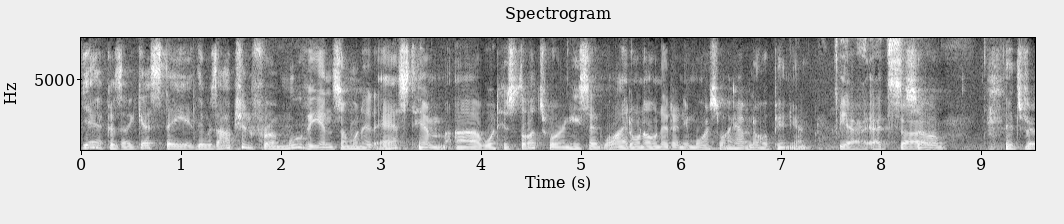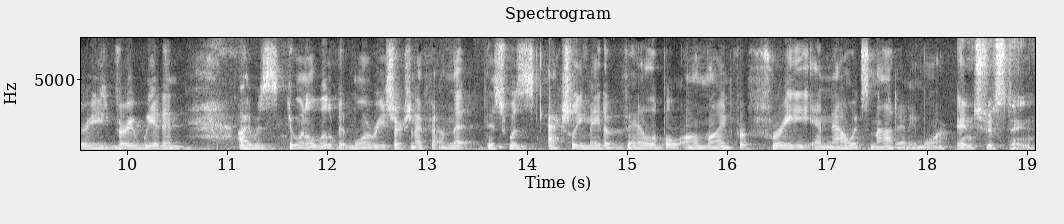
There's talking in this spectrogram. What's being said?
Yeah, because I guess they there was option for a movie, and someone had asked him uh, what his thoughts were, and he said, "Well, I don't own it anymore, so I have no opinion." yeah, it's uh, So it's very very weird. And I was doing a little bit more research, and I found that this was actually made available online for free, and now it's not anymore. interesting.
